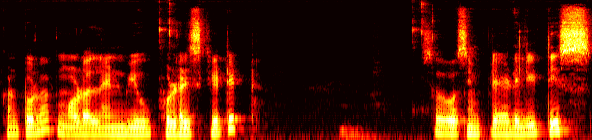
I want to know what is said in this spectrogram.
controller model and view folder is created. So simply delete this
